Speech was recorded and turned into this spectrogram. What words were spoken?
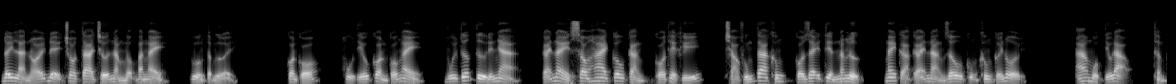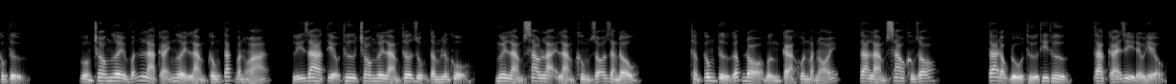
đây là nói để cho ta chớ nằm mộng ban ngày hưởng tập người. Còn có, hủ tiếu còn có ngày, vui tước từ đến nhà cái này sau hai câu càng có thể khí, chào phúng ta không có dãy tiền năng lực, ngay cả cái nàng dâu cũng không cưới nổi. A một tiếu đạo, thẩm công tử, hưởng cho ngươi vẫn là cái người làm công tác văn hóa, lý ra tiểu thư cho ngươi làm thơ dụng tâm lương khổ, ngươi làm sao lại làm không rõ ràng đâu? Thẩm công tử gấp đỏ bừng cả khuôn mặt nói, ta làm sao không rõ? Ta đọc đủ thứ thi thư, ta cái gì đều hiểu,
